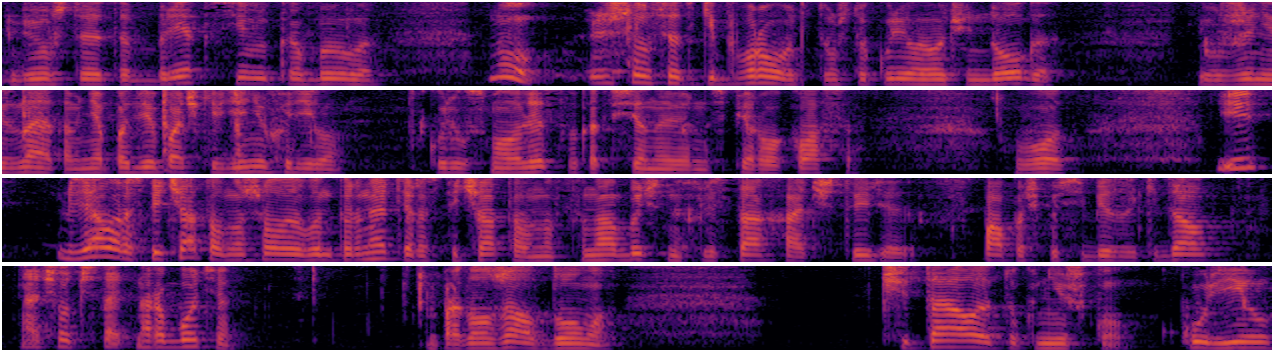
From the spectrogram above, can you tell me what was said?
Говорил, что это бред силы кобылы. Ну, решил все-таки попробовать, потому что курил я очень долго. И уже, не знаю, там, у меня по две пачки в день уходило. Курил с малолетства, как все, наверное, с первого класса. Вот. И взял, распечатал, нашел его в интернете, распечатал на, на обычных листах А4, в папочку себе закидал. Начал читать на работе, продолжал дома. Читал эту книжку, курил,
